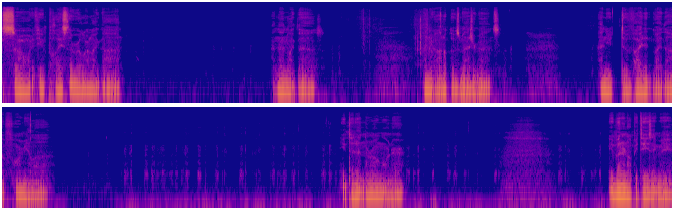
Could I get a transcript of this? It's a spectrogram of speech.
So, if you place the ruler like that, and then like this, and you add up those measurements, and you divide it by that formula, you did it in the wrong order. You better not be teasing me.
